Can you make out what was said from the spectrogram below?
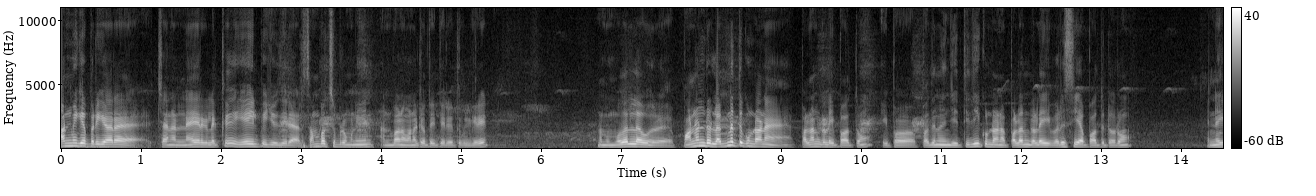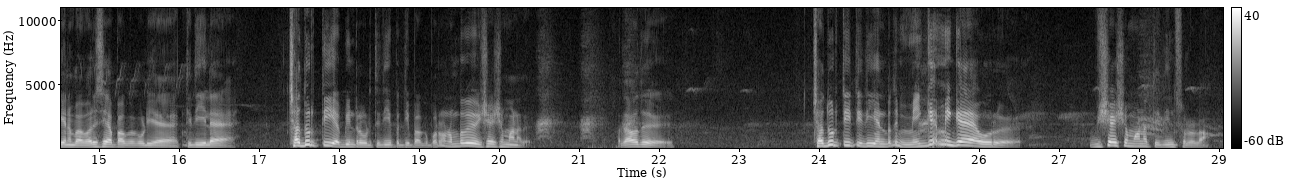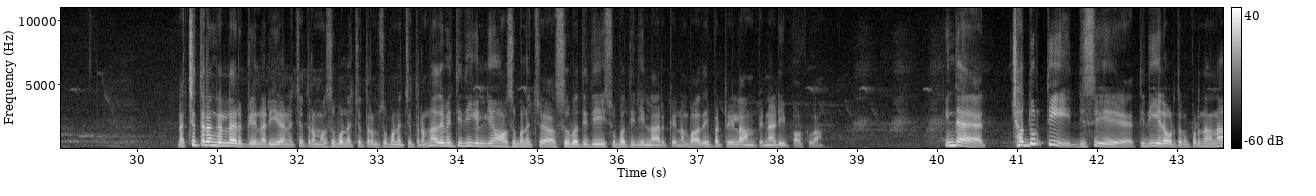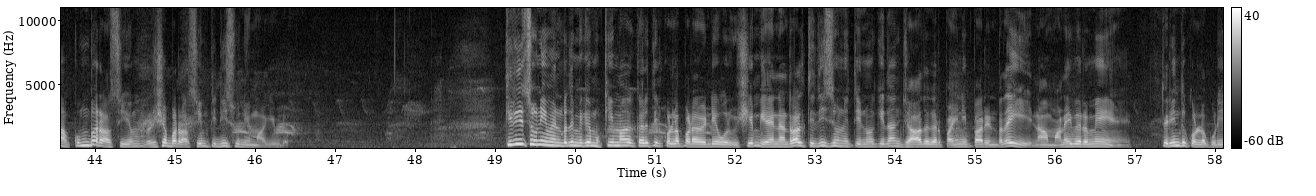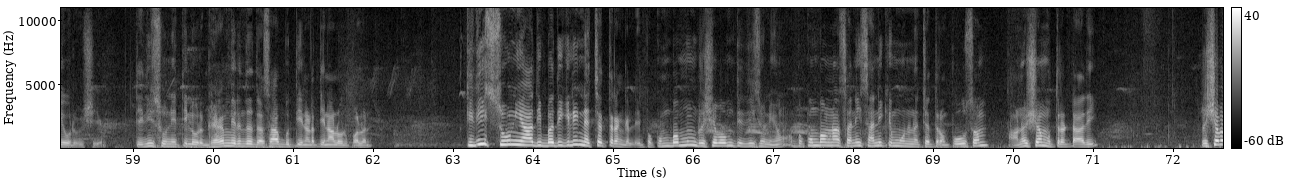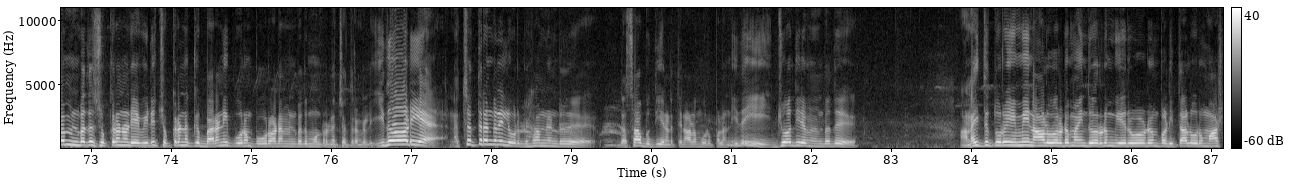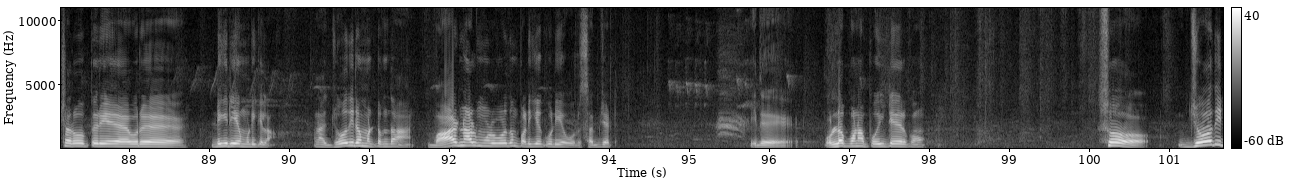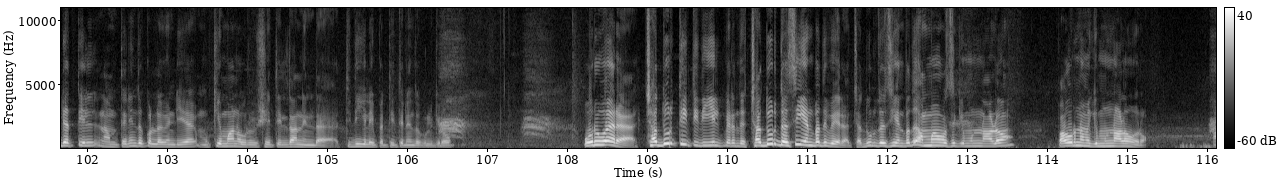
ஆன்மீக பரிகார சேனல் நேயர்களுக்கு ஏஎல்பி ஜோதிடர் சம்பத் சுப்பிரமணியன் அன்பான வணக்கத்தை தெரிவித்துக் கொள்கிறேன். நம்ம முதல்ல ஒரு பன்னெண்டு லக்னத்துக்கு உண்டான பலன்களை பார்த்தோம். இப்போ பதினஞ்சு திதிக்குண்டான பலன்களை வரிசையாக பார்த்துட்டு வரோம். இன்றைக்கி நம்ம வரிசையாக பார்க்கக்கூடிய திதியில் சதுர்த்தி அப்படின்ற ஒரு திதியை பற்றி பார்க்க போகிறோம் ரொம்பவே விசேஷமானது. அதாவது சதுர்த்தி திதி என்பது மிக மிக ஒரு விசேஷமான திதின்னு சொல்லலாம். நட்சத்திரங்களில் இருக்குது நிறைய நட்சத்திரம் அசுப நட்சத்திரம் சுப நட்சத்திரம்னு. அதேமாதிரி திதிகள்லேயும் அசுப நட்ச அசுப திதி சுப திதிலாம் இருக்குது நம்ம அதை பற்றியெல்லாம் பின்னாடி பார்க்கலாம். இந்த சதுர்த்தி திசை திதியில் ஒருத்தவங்க பிறந்தாங்கன்னா கும்ப ராசியும் ரிஷப ராசியும் திதி சூன்யம் ஆகிவிடும். திதி சூன்யம் என்பது மிக முக்கியமாக கருத்தில் கொள்ளப்பட வேண்டிய ஒரு விஷயம். ஏனென்றால் திதி சூன்யத்தை நோக்கி தான் ஜாதகர் பயணிப்பார் என்பதை நாம் அனைவருமே தெரிந்து கொள்ளக்கூடிய ஒரு விஷயம். திதி சூன்யத்தில் ஒரு கிரகம் இருந்து தசாபுத்தி நடத்தினால் ஒரு பலன். திதி சூன்யாதிபதிகளின் நட்சத்திரங்கள். இப்போ கும்பமும் ரிஷபமும் திதி சூன்யம் இப்போ கும்பம்னா சனி சனிக்கு மூணு நட்சத்திரம். பூசம் அனுஷம் உத்திரட்டாதி. ரிஷபம் என்பது சுக்கரனுடைய வீடு. சுக்கிரனுக்கு பரணி பூரம் போராடம் என்பது மூன்று நட்சத்திரங்கள். இதோடைய நட்சத்திரங்களில் ஒரு கிரகம் நின்று தசாபுத்தியை நடத்தினாலும் ஒரு பலன். இதை ஜோதிடம் என்பது அனைத்து துறையுமே நாலு வருடம் ஐந்து வருடம் ஏழு வருடம் படித்தால் ஒரு மாஸ்டரோ பெரிய ஒரு டிகிரியை முடிக்கலாம். ஆனால் ஜோதிடம் மட்டும்தான். வாழ்நாள் முழுவதும் படிக்கக்கூடிய ஒரு சப்ஜெக்ட் இது உள்ளே போனால் போயிட்டே இருக்கும். ஸோ ஜோதிடத்தில் நாம் தெரிந்து கொள்ள வேண்டிய முக்கியமான ஒரு விஷயத்தில் தான் இந்த திதிகளை பற்றி தெரிந்து கொள்கிறோம். ஒருவர் சதுர்த்தி திதியில் பிறந்த சதுர்தசி என்பது வேறு. சதுர்தசி என்பது அமாவாசைக்கு முன்னாலும் பௌர்ணமிக்கு முன்னாலும் வரும்.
